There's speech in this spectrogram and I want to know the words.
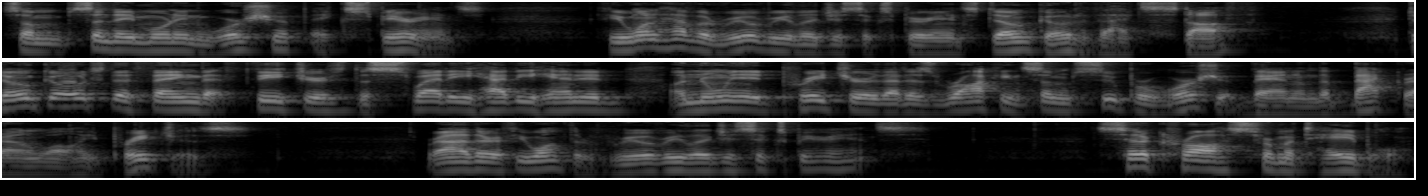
some Sunday morning worship experience. If you want to have a real religious experience, don't go to that stuff. Don't go to the thing that features the sweaty, heavy handed, anointed preacher that is rocking some super worship band in the background while he preaches. Rather, if you want the real religious experience, sit across from a table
